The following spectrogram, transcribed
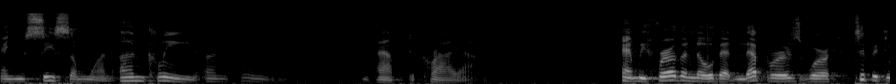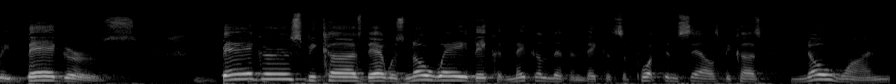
and you see someone unclean, unclean, you have to cry out. And we further know that lepers were typically beggars. Beggars because there was no way they could make a living, they could support themselves because no one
